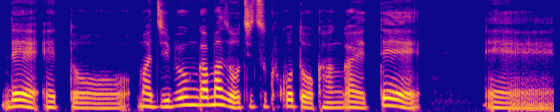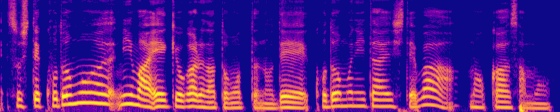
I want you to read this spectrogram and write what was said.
でえっとまあ自分がまず落ち着くことを考えてえー、そして子供には影響があるなと思ったので子供に対しては、まあ、お母さんも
